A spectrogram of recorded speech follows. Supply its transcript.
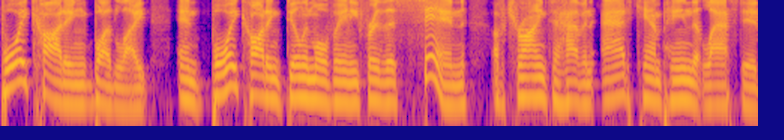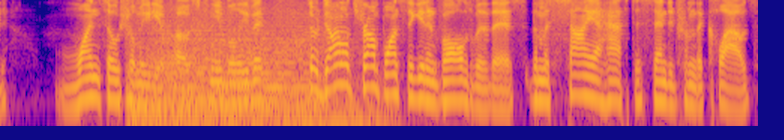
boycotting Bud Light and boycotting Dylan Mulvaney for the sin of trying to have an ad campaign that lasted one social media post. Can you believe it? So Donald Trump wants to get involved with this. The Messiah hath descended from the clouds.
